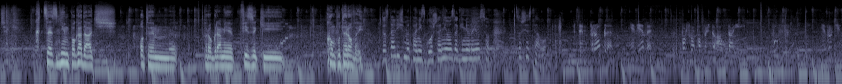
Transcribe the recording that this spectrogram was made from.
Dzięki. Chcę z nim pogadać o tym programie fizyki komputerowej. Dostaliśmy pani zgłoszenie o zaginionej osobie. Co się stało? W tym problem. Nie wiemy. Poszła po coś do auta i... Puf! Nie wróciła.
